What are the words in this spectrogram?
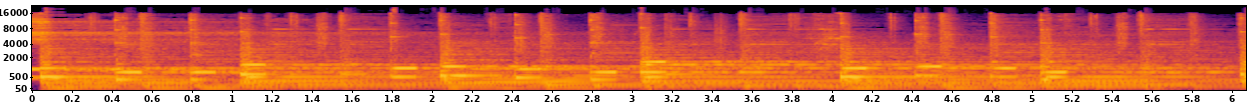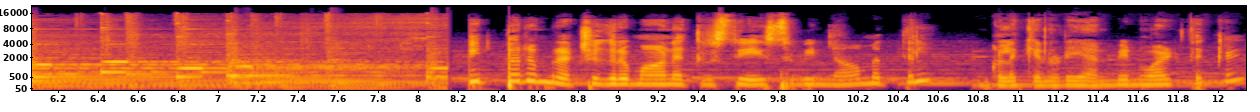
மீட்பெரும் ரட்சகருமான கிறிஸ்து இயேசுவின் நாமத்தில் உங்களுக்கு என்னுடைய அன்பின் வாழ்த்துக்கள்.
